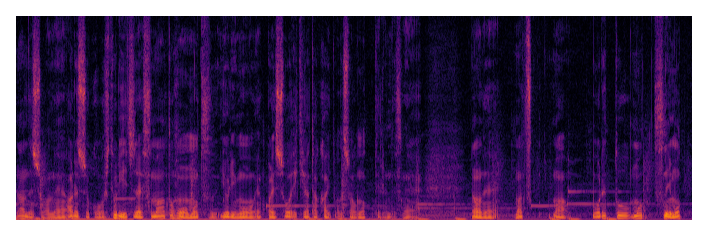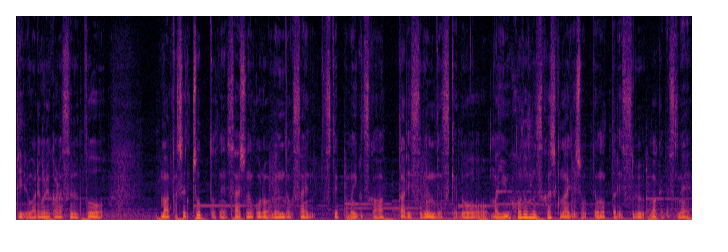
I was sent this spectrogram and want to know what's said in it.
何でしょうねある種こう一人一台スマートフォンを持つよりもやっぱり障壁が高いと私は思ってるんですね。なので、まあ、まあ、ウォレットをもすでに持っている我々からするとまあ確かにちょっとね最初の頃は面倒くさいステップもいくつかあったりするんですけど、まあ、言うほど難しくないでしょって思ったりするわけですね。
